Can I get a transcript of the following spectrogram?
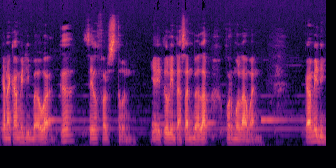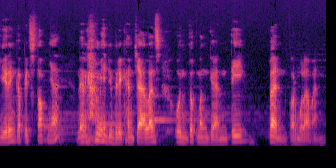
karena kami dibawa ke Silverstone, yaitu lintasan balap Formula One. Kami digiring ke pit stopnya dan kami diberikan challenge untuk mengganti ban Formula One.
